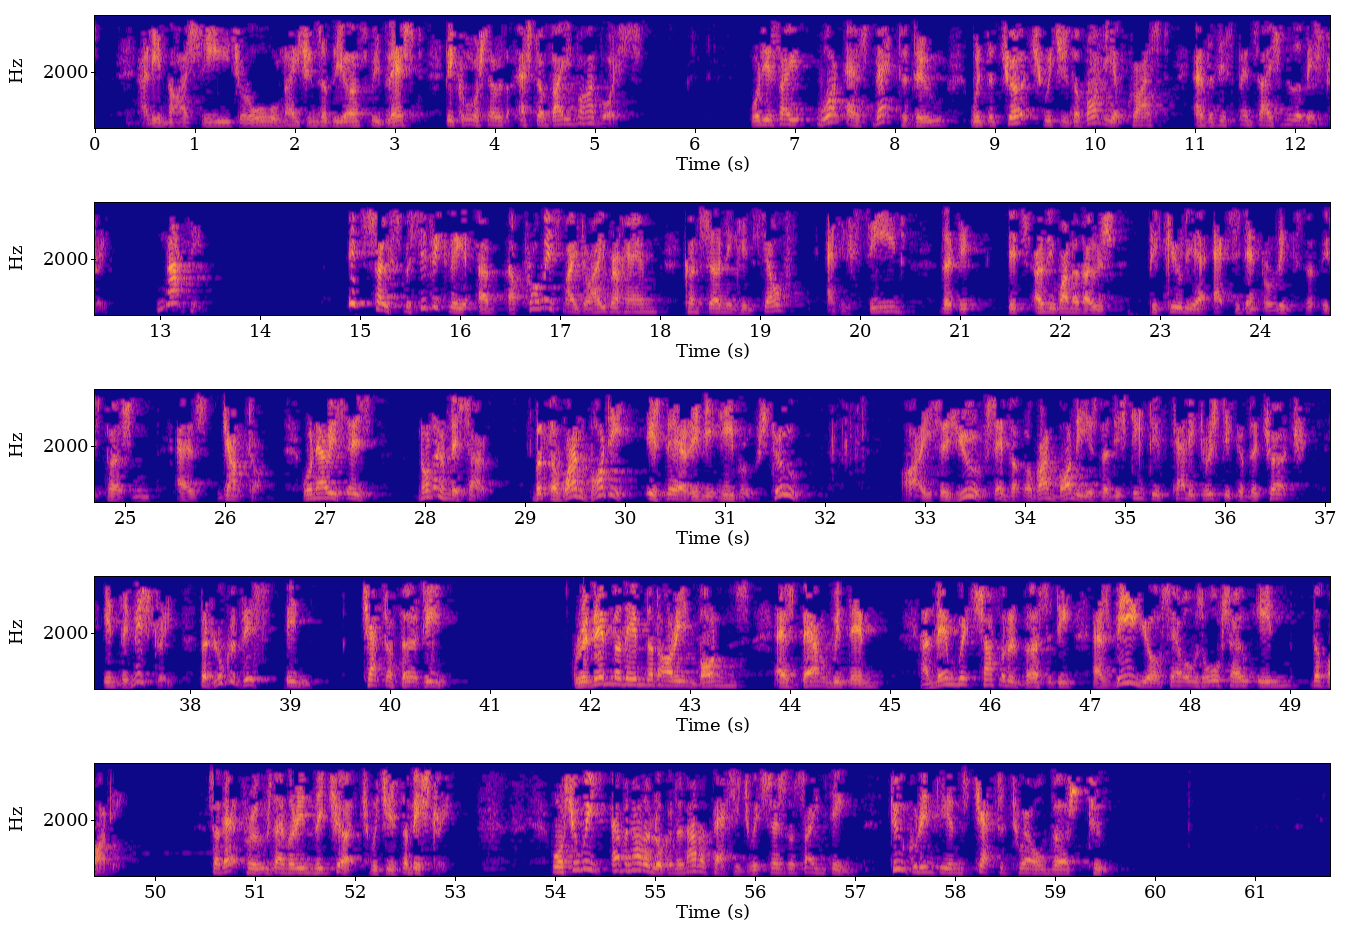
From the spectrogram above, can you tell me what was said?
And in thy seed shall all nations of the earth be blessed, because thou hast obeyed my voice. Well, you say, what has that to do with the church, which is the body of Christ, and the dispensation of the mystery? Nothing. It's so specifically a, a promise made to Abraham concerning himself and his seed that it, it's only one of those peculiar accidental links that this person has jumped on. Well, now he says, not only so, but the one body is there in the Hebrews too. Ah, he says, you've said that the one body is the distinctive characteristic of the church in the mystery. But look at this in chapter 13. Remember them that are in bonds as bound with them, and them which suffer adversity as being yourselves also in the body. So that proves they were in the church, which is the mystery. Well, shall we have another look at another passage which says the same thing? 2 Corinthians chapter 12 verse 2.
